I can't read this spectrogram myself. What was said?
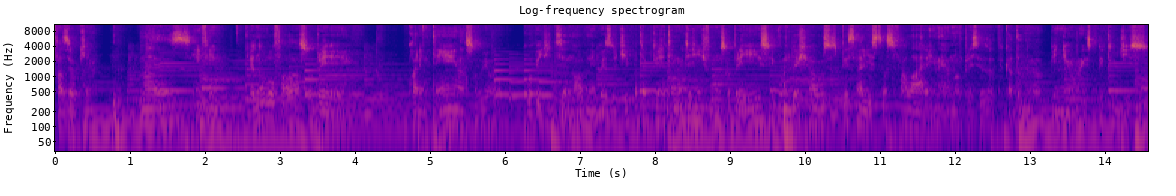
Fazer o que? Mas, enfim, eu não vou falar sobre quarentena, sobre o Covid-19, nem coisa do tipo, até porque já tem muita gente falando sobre isso e vamos deixar os especialistas falarem, né? Eu não preciso ficar dando minha opinião a respeito disso.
